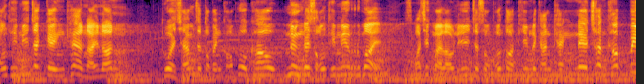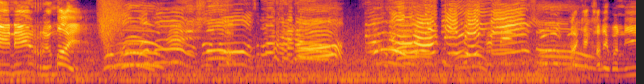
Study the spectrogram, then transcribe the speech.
2ทีมนี้จะเก่งแค่ไหนนั้น ถ้วยแชมป์จะตกเป็นของพวกเขาหนึ่งใน2ทีมนี้หรือไม่ สมาชิกใหม่เหล่านี้จะส่งผลต่อทีมในการแข่งเนชั่นคัพปีนี้หรือไม่สู้สู้สปอร์ตโดสู้ทีมเรซิ่งการแข่งขันในวันนี้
